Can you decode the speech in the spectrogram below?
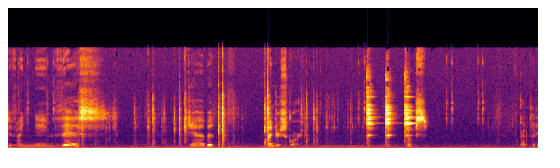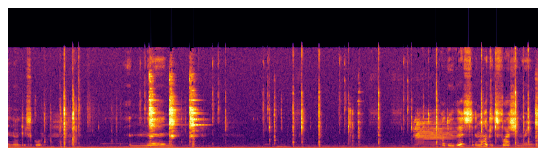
and if I name this Jeb underscore. Oops. Forgot to put an underscore. And then I'll do this and look it's flashing rainbow.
